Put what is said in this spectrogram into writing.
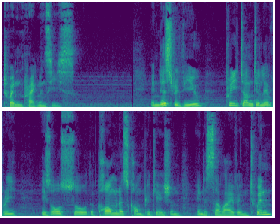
twin pregnancies. In this review, preterm delivery is also the commonest complication in the surviving twin,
